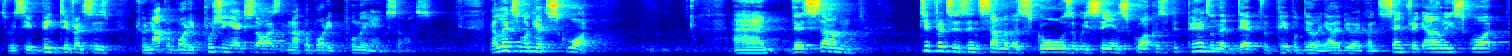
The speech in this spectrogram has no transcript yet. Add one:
So we see big differences between upper body pushing exercise and an upper body pulling exercise. Now let's look at squat. And there's some differences in some of the scores that we see in squat because it depends on the depth of people doing. Are they doing concentric only squat?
